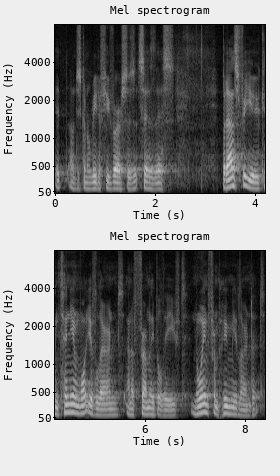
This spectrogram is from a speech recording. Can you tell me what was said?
it, I'm just going to read a few verses. It says this But as for you, continue in what you've learned and have firmly believed, knowing from whom you learned it,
